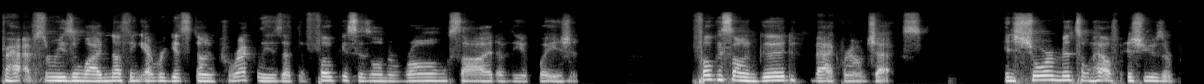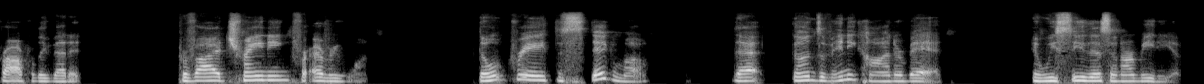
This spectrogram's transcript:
Perhaps the reason why nothing ever gets done correctly is that the focus is on the wrong side of the equation. Focus on good background checks. Ensure mental health issues are properly vetted. Provide training for everyone. Don't create the stigma that guns of any kind are bad. And we see this in our media.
